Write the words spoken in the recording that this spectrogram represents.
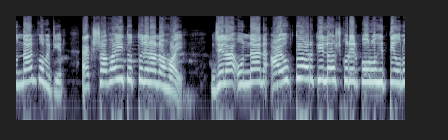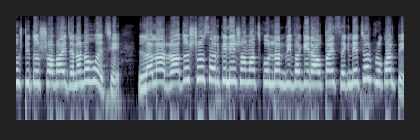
উন্নয়ন কমিটির এক সভায় তথ্য জানানো হয়। জেলা উন্নয়ন আয়ুক্ত আর কে লস্করের পৌরোহিত্যে অনুষ্ঠিত সভায় জানানো হয়েছে, লালা রাজস্ব সার্কেলে সমাজ কল্যাণ বিভাগের আওতায় সিগনেচার প্রকল্পে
